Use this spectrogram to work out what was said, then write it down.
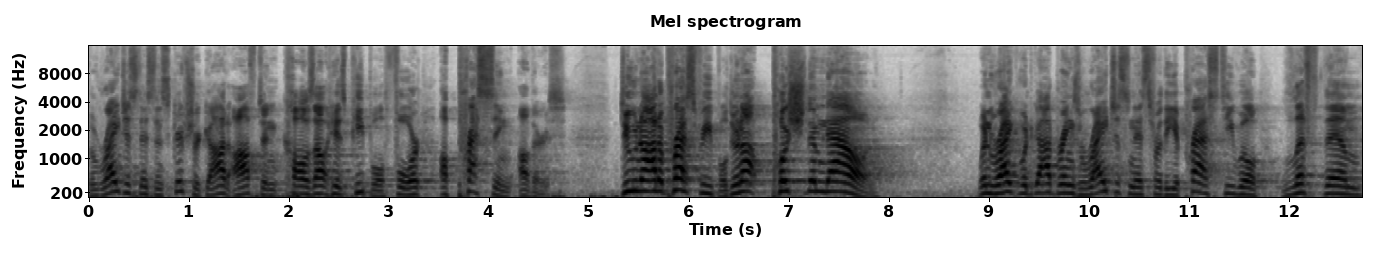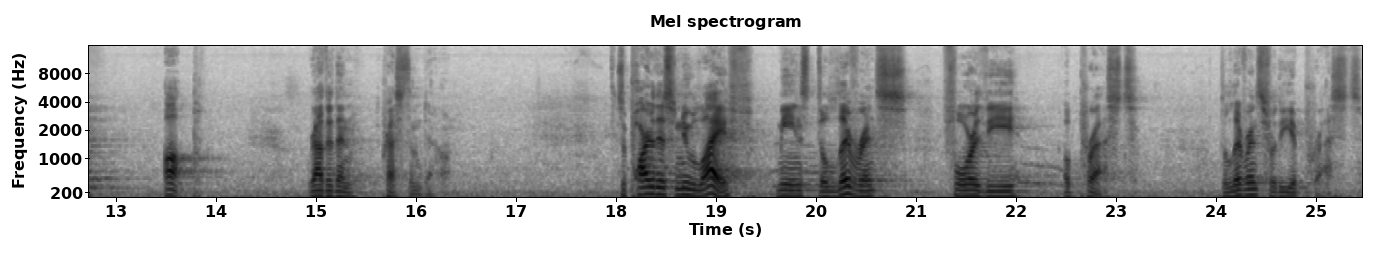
the righteousness in Scripture, God often calls out his people for oppressing others. Do not oppress people, do not push them down. When, right, when God brings righteousness for the oppressed, he will lift them up rather than press them down. So, part of this new life means deliverance for the oppressed. Deliverance for the oppressed.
